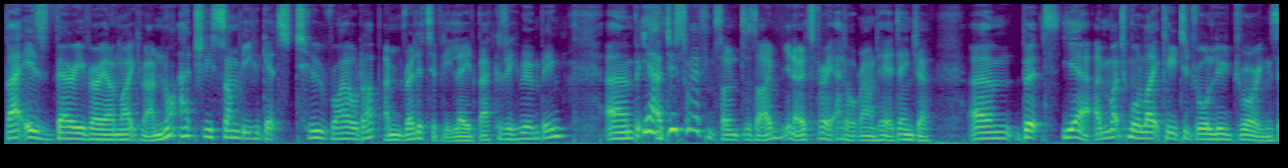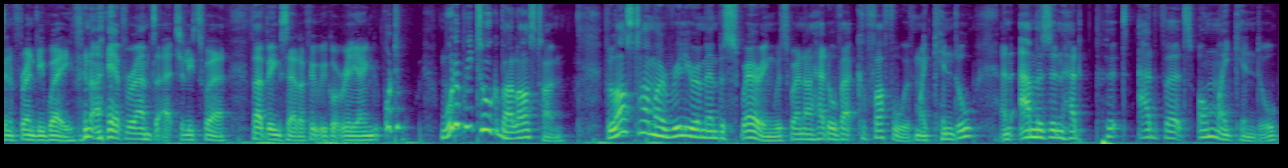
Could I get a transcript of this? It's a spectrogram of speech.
that is very, very unlike me. I'm not actually somebody who gets too riled up. I'm relatively laid back as a human being. Um, but yeah, I do swear from time to time. You know, it's very adult round here, danger. Um, but yeah, I'm much more likely to draw lewd drawings in a friendly way than I ever am to actually swear. That being said, I think we got really angry. What did, what did we talk about last time? The last time I really remember swearing was when I had all that kerfuffle with my Kindle and Amazon had put adverts on my Kindle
